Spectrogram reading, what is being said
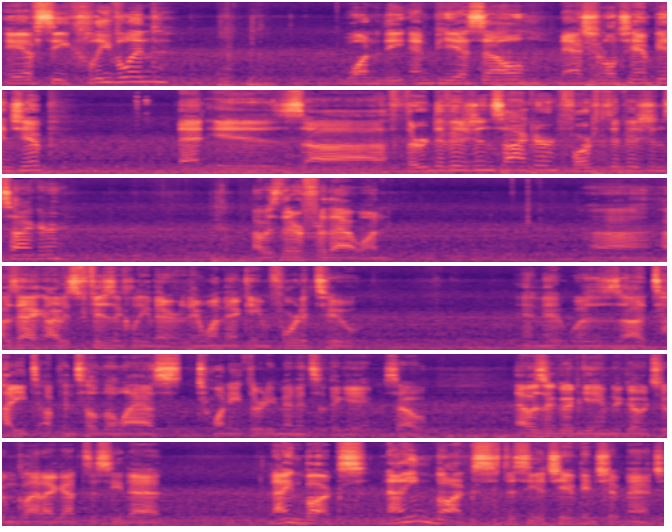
AFC Cleveland won the NPSL National Championship. That is uh, third division soccer, fourth division soccer. I was there for that one. Uh, I was I was physically there. They won that game four to two, and it was uh, tight up until the last 20, 30 minutes of the game. So that was a good game to go to. I'm glad I got to see that. Nine bucks, nine bucks to see a championship match,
